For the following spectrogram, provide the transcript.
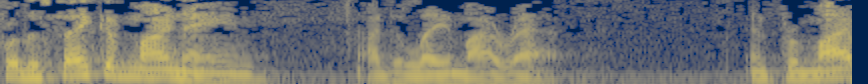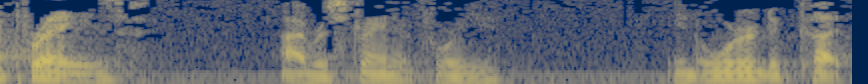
For the sake of my name, I delay my wrath. And for my praise, I restrain it for you, in order to cut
